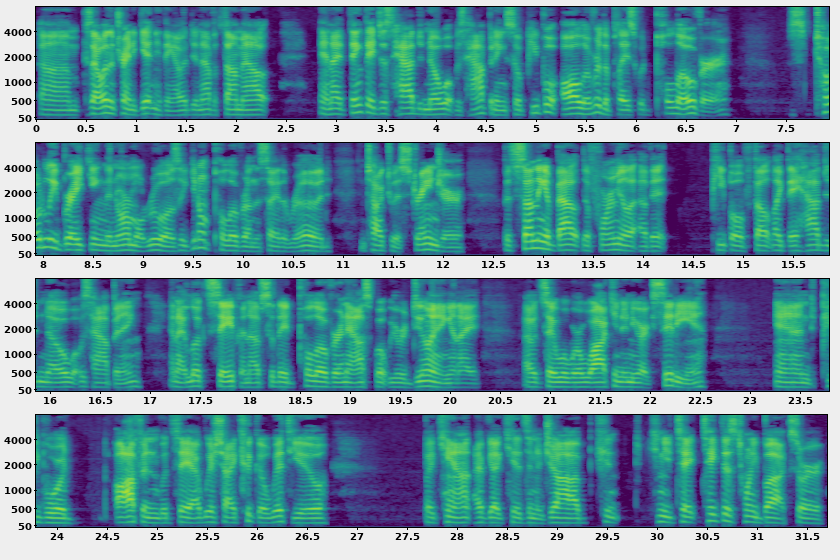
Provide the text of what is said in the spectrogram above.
because um, I wasn't trying to get anything. I didn't have a thumb out and I think they just had to know what was happening. So people all over the place would pull over, totally breaking the normal rules. Like you don't pull over on the side of the road and talk to a stranger, but something about the formula of it, people felt like they had to know what was happening. And I looked safe enough, so they'd pull over and ask what we were doing, and I, I would say, well, we're walking to New York City, and people would often would say, I wish I could go with you, but can't. I've got kids and a job. Can can you take take this twenty bucks or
